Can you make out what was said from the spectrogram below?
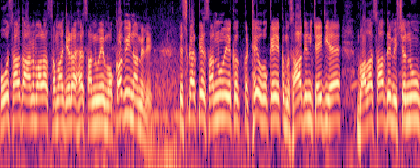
ਹੋ ਸਕਦਾ ਆਉਣ ਵਾਲਾ ਸਮਾਂ ਜਿਹੜਾ ਹੈ ਸਾਨੂੰ ਇਹ ਮੌਕਾ ਵੀ ਨਾ ਮਿਲੇ। ਇਸ ਕਰਕੇ ਸਾਨੂੰ ਇੱਕ ਇਕੱਠੇ ਹੋ ਕੇ ਇੱਕ ਮਿਸਾਲ ਦੇਣੀ ਚਾਹੀਦੀ ਹੈ। ਬਾਬਾ ਸਾਹਿਬ ਦੇ ਮਿਸ਼ਨ ਨੂੰ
